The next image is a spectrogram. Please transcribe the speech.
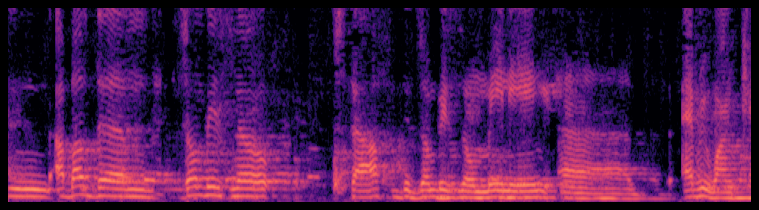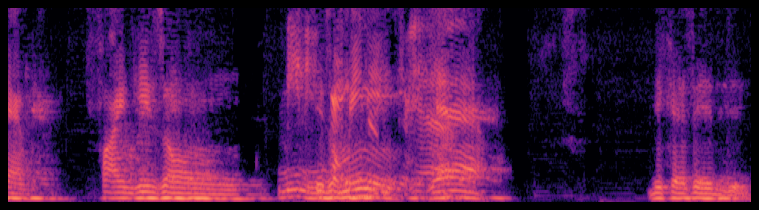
mm, about the um, zombies no stuff, the zombies no meaning. Uh, everyone can find his own meaning. His own meaning. Yeah. yeah because it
